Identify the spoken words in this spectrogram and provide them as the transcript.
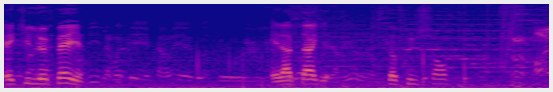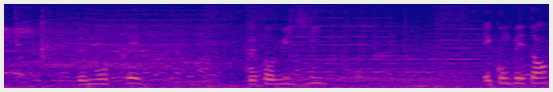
et qu'il le paye. Et la tag s'offre une chance de montrer que son Luigi est compétent,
